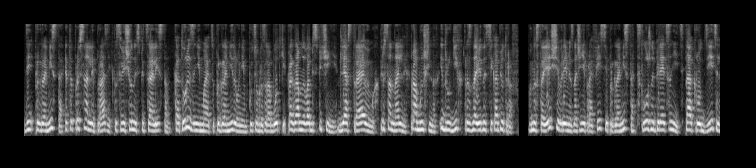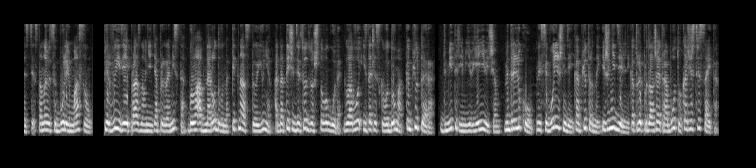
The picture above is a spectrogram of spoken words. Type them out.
День программиста – это профессиональный праздник, посвященный специалистам, которые занимаются программированием путем разработки программного обеспечения для встраиваемых, персональных, промышленных и других разновидностей компьютеров. В настоящее время значение профессии программиста сложно переоценить. Так род деятельности становится более массовым. Впервые идея празднования Дня программиста была обнародована 15 июня 1996 года главой издательского дома «Компьютера» Дмитрием Евгеньевичем Мендрелюком. На сегодняшний день компьютерный еженедельник, который продолжает работу в качестве сайта.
